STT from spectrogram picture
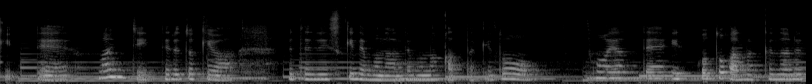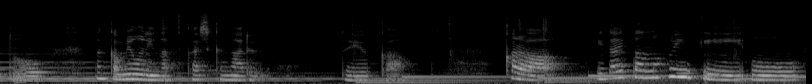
気って毎日行ってる時は別に好きでも何でもなかったけどこうやって行くことがなくなるとなんか妙に懐かしくなるというかから意外とあの雰囲気を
